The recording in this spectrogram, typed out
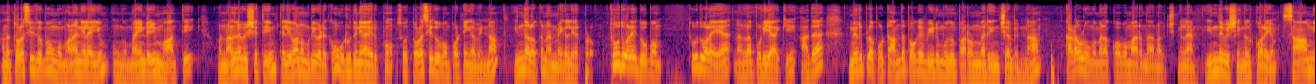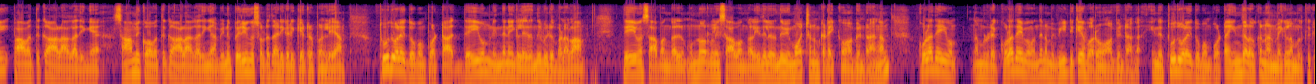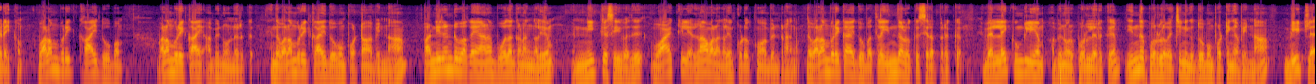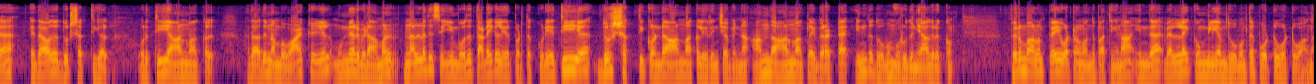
அந்த துளசி தூபம் உங்கள் மனநிலையும் உங்கள் மைண்டையும் மாற்றி ஒரு நல்ல விஷயத்தையும் தெளிவான முடிவெடுக்கவும் உறுதுணையாக இருக்கும். ஸோ துளசி தூபம் போட்டிங்க அப்படின்னா இந்த அளவுக்கு நன்மைகள் ஏற்படும். தூதுவளை தூபம் தூதுவளையை நல்லா பொடியாக்கி அதை நெருப்பில் போட்டு அந்த புகை வீடு முழுதும் பரவுற மாதிரி இருந்துச்சு அப்படின்னா கடவுள் உங்கள் மேலே கோபமாக இருந்தாருன்னு வச்சுங்களேன் இந்த விஷயங்கள் குறையும். சாமி பாவத்துக்கு ஆளாகாதீங்க. சாமி கோபத்துக்கு ஆளாகாதீங்க அப்படின்னு பெரியவங்க சொல்கிறது அடிக்கடி கேட்டிருப்போம் இல்லையா? தூதுவளை தூபம் போட்டால் தெய்வம் நிந்தனைகளிலிருந்து விடுபடலாம். தெய்வ சாபங்கள் முன்னோர்களின் சாபங்கள் இதிலிருந்து விமோச்சனம் கிடைக்கும் அப்படின்றாங்க. குலதெய்வம் நம்மளுடைய குலதெய்வம் வந்து நம்ம வீட்டுக்கே வரும் அப்படின்றாங்க. இந்த தூதுவளை தூபம் போட்டால் இந்த அளவுக்கு நன்மைகள் நம்மளுக்கு கிடைக்கும். வலம்புரி காய் தூபம் வளம்புரி காய் அப்படின்னு ஒன்று இருக்குது இந்த வளம்புரி காய் தூபம் போட்டோம் அப்படின்னா பன்னிரெண்டு வகையான பூதகணங்களையும் நீக்க செய்வது வாழ்க்கையில் எல்லா வளங்களையும் கொடுக்கும் அப்படின்றாங்க. இந்த வளம்புரிக்காய் தூபத்தில் இந்த அளவுக்கு சிறப்பு இருக்குது வெள்ளை குங்கிலியம் அப்படின்னு ஒரு பொருள் இருக்குது இந்த பொருளை வச்சு நீங்கள் தூபம் போட்டிங்க அப்படின்னா வீட்டில் ஏதாவது துர்சக்திகள் ஒரு தீய ஆன்மாக்கள் அதாவது நம்ம வாழ்க்கையில் முன்னேற விடாமல் நல்லது செய்யும்போது தடைகள் ஏற்படுத்தக்கூடிய தீய துர்சக்தி கொண்ட ஆன்மாக்கள் இருந்துச்சு அப்படின்னா அந்த ஆன்மாக்களை விரட்ட இந்த தூபம் உறுதுணையாக இருக்கும். பெரும்பாலும் பேய் ஓட்டுறவங்க வந்து பார்த்திங்கன்னா இந்த வெள்ளை குங்கிலியம் தூபத்தை போட்டு ஓட்டுவாங்க.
